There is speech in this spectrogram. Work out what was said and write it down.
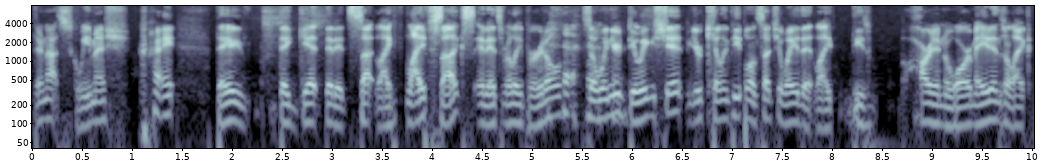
they're not squeamish, right? They they get that it's su- like life sucks and it's really brutal. so when you're doing shit, you're killing people in such a way that like these hardened war maidens are like,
